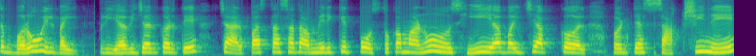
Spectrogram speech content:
तर बरं होईल बाई. प्रिया विचार करते चार पाच तासात अमेरिकेत पोहोचतो का माणूस? ही या बाईची अक्कल. पण त्या साक्षीने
